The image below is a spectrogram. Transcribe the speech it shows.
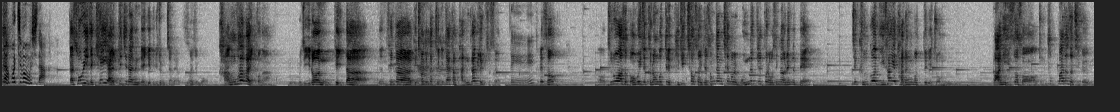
한번 찝어봅시다. 그러니까 소위 이제 KRPG라는 얘기들이 좀 있잖아요. 그래서 이제 뭐 강화가 있거나 뭐 이제 이런 게 있다는 생각이 처음에 딱 드니까 약간 반감이 좀 있었어요. 네. 그래서 어, 들어와서 너무 이제 그런 것들에 부딪혀서 이제 성장 체감을 못 느낄 거라고 생각을 했는데 이제 그것 이상의 다른 것들이 좀 많이 있어서 좀 푹 빠져서 지금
